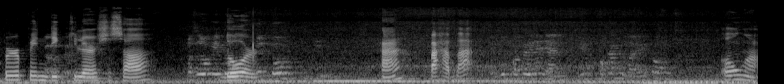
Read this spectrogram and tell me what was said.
perpendicular siya sa door. Ha? Pahaba? Oo nga.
